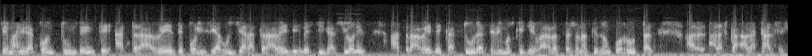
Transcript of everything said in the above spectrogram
de manera contundente a través de policía judicial, a través de investigaciones, a través de capturas. Tenemos que llevar a las personas que son corruptas a, las, a la cárcel.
